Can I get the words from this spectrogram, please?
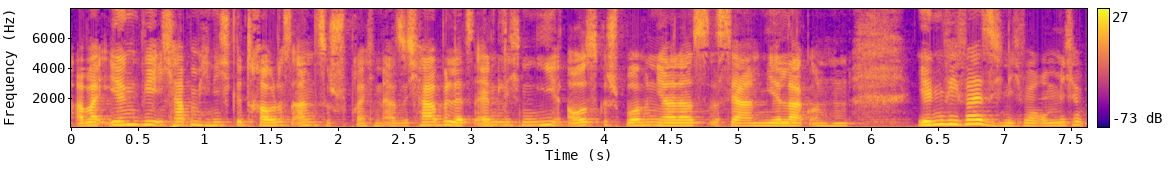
Aber irgendwie, ich habe mich nicht getraut, das anzusprechen. Also ich habe letztendlich nie ausgesprochen, ja, das ist ja an mir lag und irgendwie weiß ich nicht warum. Ich, hab,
